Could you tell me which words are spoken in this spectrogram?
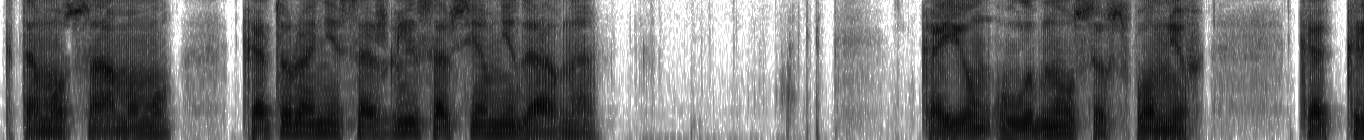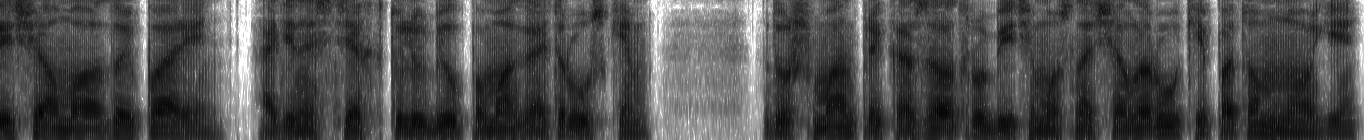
к тому самому, который они сожгли совсем недавно. Каюм улыбнулся, вспомнив, как кричал молодой парень, один из тех, кто любил помогать русским. Душман приказал отрубить ему сначала руки, потом ноги.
